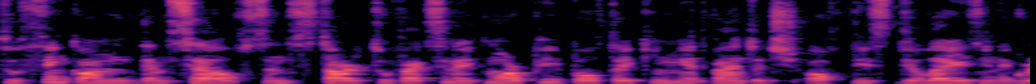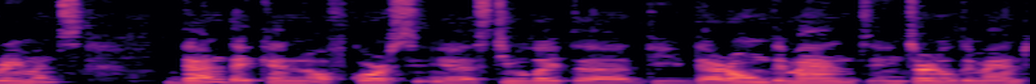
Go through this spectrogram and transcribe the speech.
to think on themselves and start to vaccinate more people, taking advantage of these delays in agreements, then they can, of course, uh, stimulate the, their own demand, internal demand,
